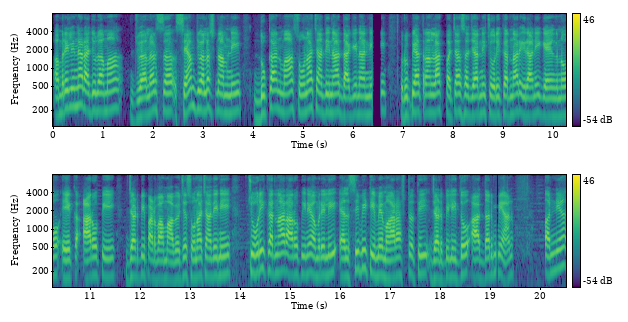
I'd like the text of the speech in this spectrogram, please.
અમરેલીના રાજુલામાં જ્વેલર્સ, શ્યામ જ્વેલર્સ નામની દુકાનમાં સોના ચાંદીના દાગીનાની રૂપિયા ત્રણ લાખ પચાસ હજારની ચોરી કરનાર ઈરાની ગેંગનો એક આરોપી ઝડપી પાડવામાં આવ્યો છે. સોના ચાંદીની ચોરી કરનાર આરોપીને અમરેલી એલસીબી ટીમે મહારાષ્ટ્રથી ઝડપી લીધો. આ દરમિયાન અન્ય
